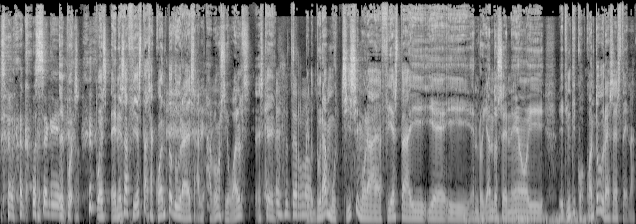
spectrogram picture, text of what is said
Es una cosa Y que. pues, pues en esa fiesta, o sea, ¿cuánto dura esa? Ah, Vamos, igual es que. Es eterno. Pero dura muchísimo la fiesta y, y, eh, y enrollándose Neo y, y Trinity. ¿Cu- ¿Cuánto dura esa escena?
